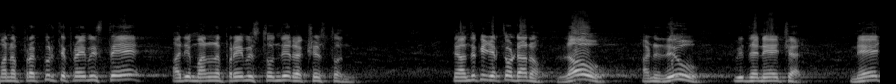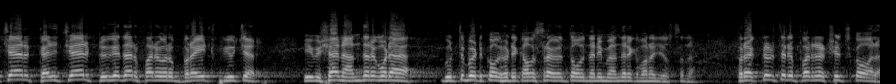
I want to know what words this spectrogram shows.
మన ప్రకృతి ప్రేమిస్తే అది మనల్ని ప్రేమిస్తుంది రక్షిస్తుంది. నేను అందుకే చెప్తుంటాను love and live with the nature. Nature culture together for your bright future. ఈ విషయాన్ని అందరూ కూడా గుర్తుపెట్టుకోవాల్సిన అవసరం ఎంతో ఉందని మీ అందరికీ మనం చూస్తున్నాం ప్రకృతిని పరిరక్షించుకోవాలి.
